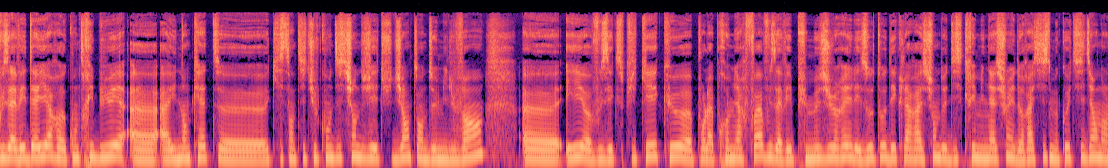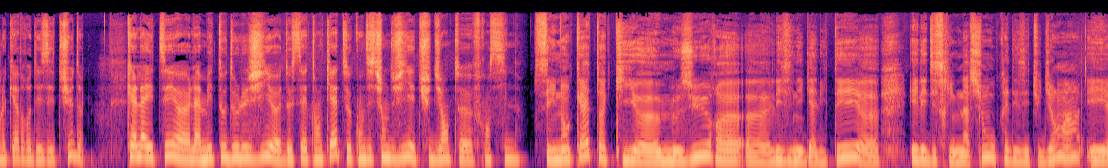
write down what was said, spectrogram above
Vous avez d'ailleurs euh, contribué à, une enquête euh, qui s'intitule Conditions de vie étudiante en 2020 euh, et vous expliquez que pour la première fois, vous avez pu mesurer les autodéclarations de discrimination et de racisme quotidien dans le cadre des études. Quelle a été la méthodologie de cette enquête Conditions de vie étudiante, Francine? C'est une enquête qui euh, mesure euh, euh, les inégalités et les discriminations auprès des étudiants. Hein. et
